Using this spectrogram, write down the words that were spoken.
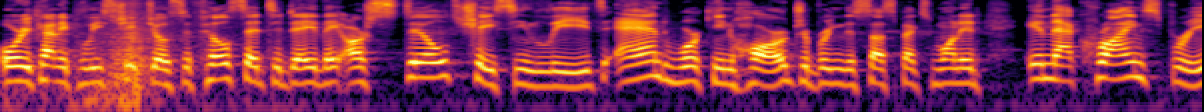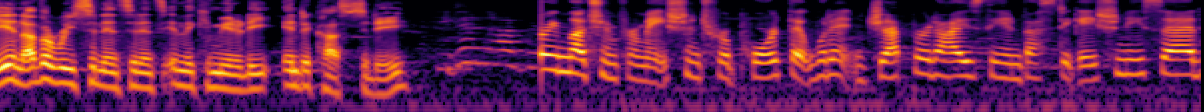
Horry County Police Chief Joseph Hill said today they are still chasing leads and working hard to bring the suspects wanted in that crime spree and other recent incidents in the community into custody. He very much information to report that wouldn't jeopardize the investigation, he said.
